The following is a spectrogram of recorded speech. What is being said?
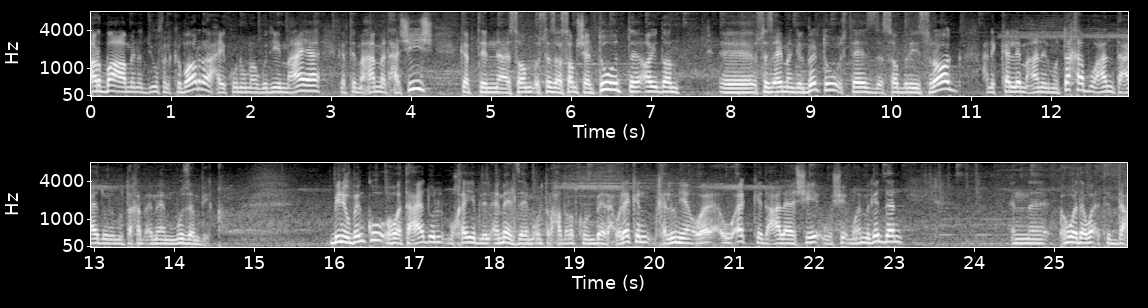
أربعة من الضيوف الكبار هيكونوا موجودين معايا. كابتن محمد حشيش كابتن عصام أستاذ عصام شلتوت أيضا آه، أستاذ أيمن جilberto أستاذ صبري سراج. هنتكلم عن المنتخب وعن تعادل المنتخب أمام موزمبيق. بيني وبينكم هو تعادل مخيب للأمال زي ما قلت لحضراتكم امبارح. ولكن خلوني أؤكد على شيء وشيء مهم جدا إن هو ده وقت الدعم.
